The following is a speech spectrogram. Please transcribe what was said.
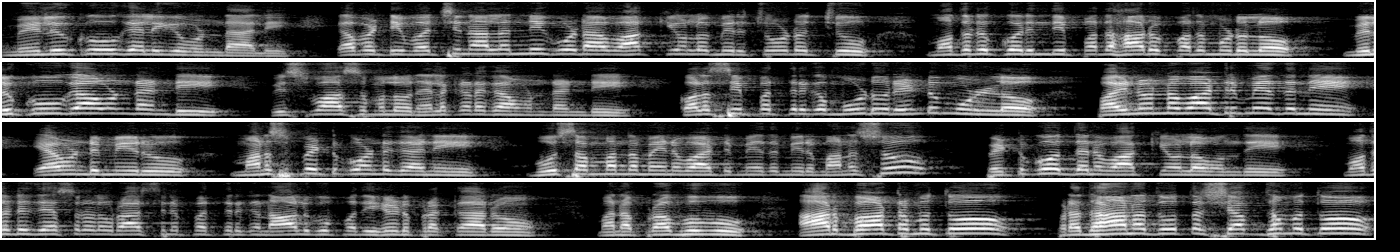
మెలుకు కలిగి ఉండాలి. కాబట్టి వచనాలన్నీ కూడా వాక్యంలో మీరు చూడొచ్చు. మొదటి కొరింది పదహారు పదమూడులో మెలకుగా ఉండండి విశ్వాసములో నిలకడగా ఉండండి. కొలసి పత్రిక మూడు రెండు మూడులో పైనున్న వాటి మీదనే ఏమండి మీరు మనసు పెట్టుకోండి కానీ భూ సంబంధమైన వాటి మీద మీరు మనసు పెట్టుకోవద్దని వాక్యంలో ఉంది. మొదటి దశలో రాసిన పత్రిక నాలుగు పదిహేడు ప్రకారం మన ప్రభువు ఆర్భాటముతో ప్రధాన దూత శబ్దముతో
